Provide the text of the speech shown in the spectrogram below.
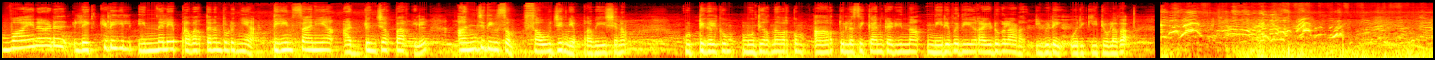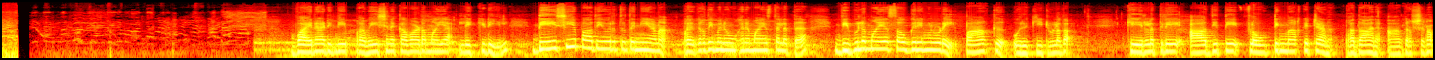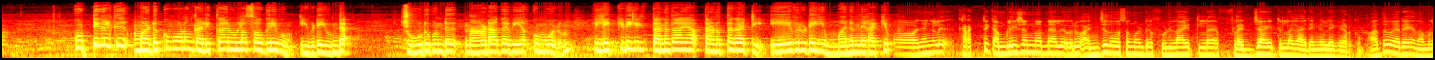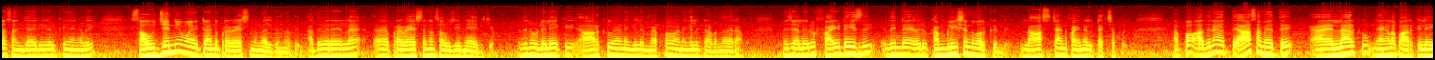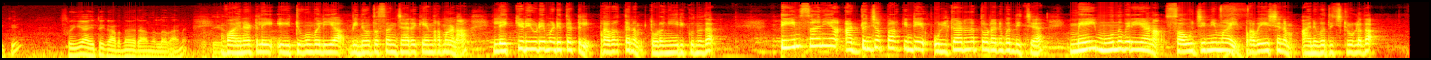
വയനാട് ലക്കിടിയിൽ ഇന്നലെ പ്രവർത്തനം തുടങ്ങിയ ടീൻസാനിയ അഡ്വഞ്ചർ പാർക്കിൽ അഞ്ച് ദിവസം സൗജന്യ പ്രവേശനം. കുട്ടികൾക്കും മുതിർന്നവർക്കും ആർത്തുല്ലസിക്കാൻ കഴിയുന്ന നിരവധി റൈഡുകളാണ് ഇവിടെ ഒരുക്കിയിട്ടുള്ളത്. വയനാടിന്റെ പ്രവേശന കവാടമായ ലക്കിടിയിൽ ദേശീയപാതയോരത്ത് തന്നെയാണ് പ്രകൃതി മനോഹരമായ സ്ഥലത്ത് വിപുലമായ സൗകര്യങ്ങളോടെ പാർക്ക് ഒരുക്കിയിട്ടുള്ളത്. കേരളത്തിലെ ആദ്യത്തെ ഫ്ലോട്ടിംഗ് മാർക്കറ്റാണ് പ്രധാന ആകർഷണം. കുട്ടികൾക്ക് മടുക്കുവോളം കളിക്കാനുള്ള സൗകര്യവും ഇവിടെയുണ്ട്. ചൂടുകൊണ്ട് നാടാകെ വിയർക്കുമ്പോഴും ലക്കിടിയിൽ തനതായ തണുത്ത കാറ്റ് ഏവരുടെയും മനം നിറയ്ക്കും. ഞങ്ങൾ കറക്റ്റ് കംപ്ലീഷൻ എന്ന് പറഞ്ഞാൽ ഒരു അഞ്ച് ദിവസം കൊണ്ട് ഫുള്ളായിട്ടുള്ള ഫ്ലഡ്ജ് ആയിട്ടുള്ള കാര്യങ്ങളിലേക്ക് കിടക്കും. അതുവരെ നമ്മളെ സഞ്ചാരികൾക്ക് ഞങ്ങൾ സൗജന്യമായിട്ടാണ് പ്രവേശനം നൽകുന്നത്. അതുവരെയുള്ള പ്രവേശനം സൗജന്യമായിരിക്കും. ഇതിനുള്ളിലേക്ക് ആർക്ക് വേണമെങ്കിലും മെപ്പ വേണമെങ്കിലും കടന്നു വരാം. എന്ന് വെച്ചാൽ ഒരു ഫൈവ് ഡേയ്സ് ഇതിന്റെ ഒരു കംപ്ലീഷൻ വർക്ക് ഉണ്ട്. Last and final touch up അപ്പോൾ അതിനകത്ത് ആ സമയത്ത് എല്ലാവർക്കും ഞങ്ങളെ പാർക്കിലേക്ക് ഫ്രീ ആയിട്ട് കടന്നു വരാമെന്നുള്ളതാണ് വയനാട്ടിലെ ഏറ്റവും വലിയ വിനോദസഞ്ചാര കേന്ദ്രമാണ് ലക്കിടിയുടെ മടിത്തട്ടിൽ പ്രവർത്തനം തുടങ്ങിയിരിക്കുന്നത്. ടീൻസാനിയ അഡ്വഞ്ചർ പാർക്കിന്റെ ഉദ്ഘാടനത്തോടനുബന്ധിച്ച് മെയ് മൂന്ന് വരെയാണ് സൗജന്യമായി പ്രവേശനം അനുവദിച്ചിട്ടുള്ളത്.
